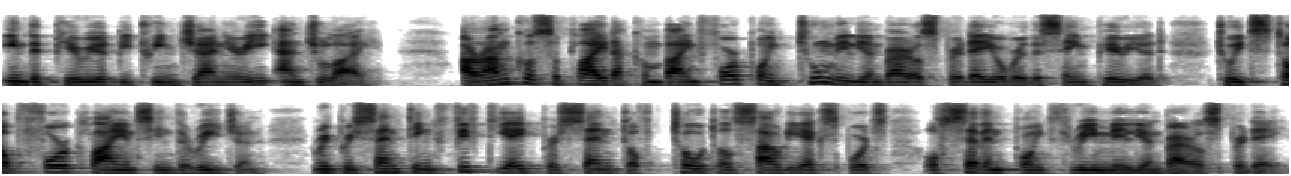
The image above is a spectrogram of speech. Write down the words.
in the period between January and July. Aramco supplied a combined 4.2 million barrels per day over the same period to its top four clients in the region, representing 58% of total Saudi exports of 7.3 million barrels per day.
